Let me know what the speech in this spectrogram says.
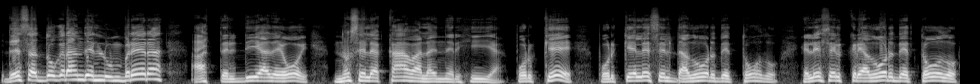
de esas dos grandes lumbreras hasta el día de hoy. No se le acaba la energía. ¿Por qué? Porque Él es el dador de todo. Él es el creador de todo.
